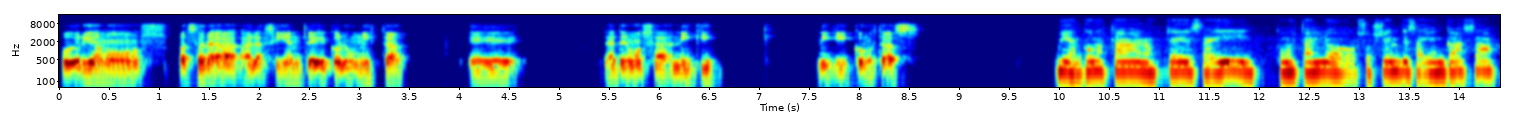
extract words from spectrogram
podríamos pasar a, la siguiente columnista, eh, la tenemos a Nikki. Nikki, ¿cómo estás? Bien, ¿cómo están ustedes ahí? ¿Cómo están los oyentes ahí en casa?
